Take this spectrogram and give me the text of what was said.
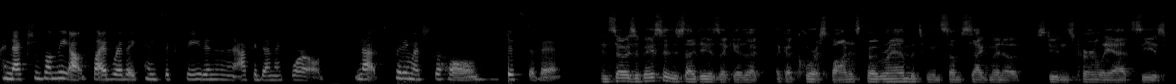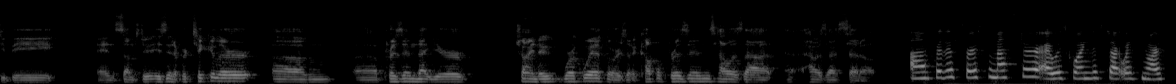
connections on the outside where they can succeed in an academic world. And that's pretty much the whole gist of it. And so is it basically this idea is like a, like a correspondence program between some segment of students currently at CSUB and some student? Is it a particular um, uh, prison that you're trying to work with, or is it a couple prisons? How is that? How is that set up? Uh, for this first semester, I was going to start with North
